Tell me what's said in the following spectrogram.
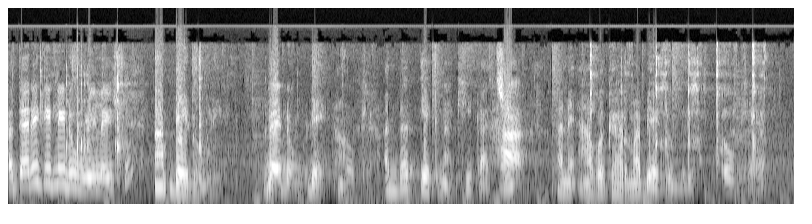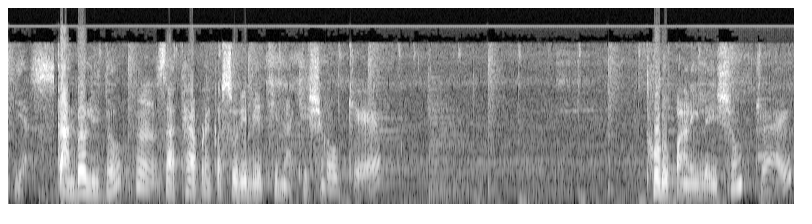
અત્યારે કેટલી ડુંગળી લઈશું? આ બે ડુંગળી. બે ડુંગળી. બે Okay. અંદર એક નાખી કાચી. હા. અને આ વઘારમાં બે ડુંગળી. ઓકે. યસ કાંદો લીધો. સાથે આપણે કસૂરી મેથી નાખીશું. ઓકે. થોડું પાણી લઈશું. Right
